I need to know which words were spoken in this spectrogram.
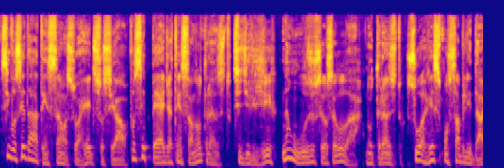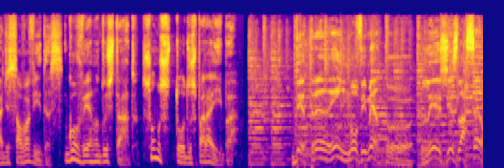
Se você dá atenção à sua rede social, você perde atenção no trânsito. Se dirigir, não use o seu celular. No trânsito, sua responsabilidade salva vidas. Governo do Estado. Somos todos Paraíba. Detran em movimento. Legislação.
